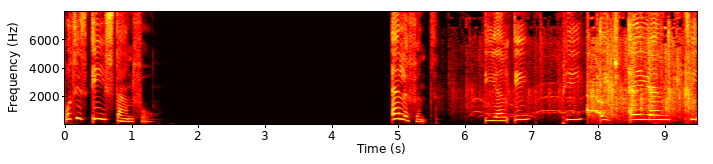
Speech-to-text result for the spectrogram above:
What does E stand for? Elephant. E L E P H A N T.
